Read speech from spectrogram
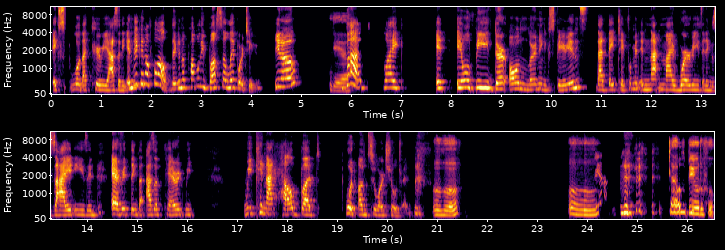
explore that curiosity. And they're gonna fall. They're gonna probably bust a lip or two, you know? Yeah. But like it it will be their own learning experience that they take from it and not my worries and anxieties and everything that as a parent we we cannot help but put onto our children. Mm-hmm. Mm. Yeah. that was beautiful.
